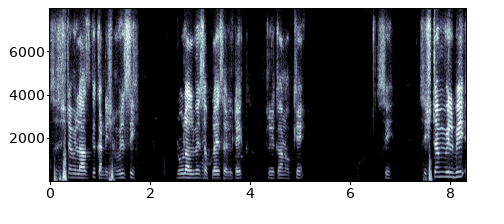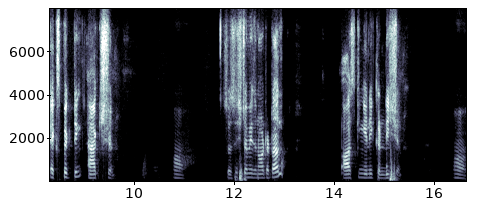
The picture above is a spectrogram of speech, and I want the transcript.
so system will ask the condition. We'll see. Rule always applies. I'll take. Click on OK. See. System will be expecting action. uh, So system is not at all asking any condition. uh,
